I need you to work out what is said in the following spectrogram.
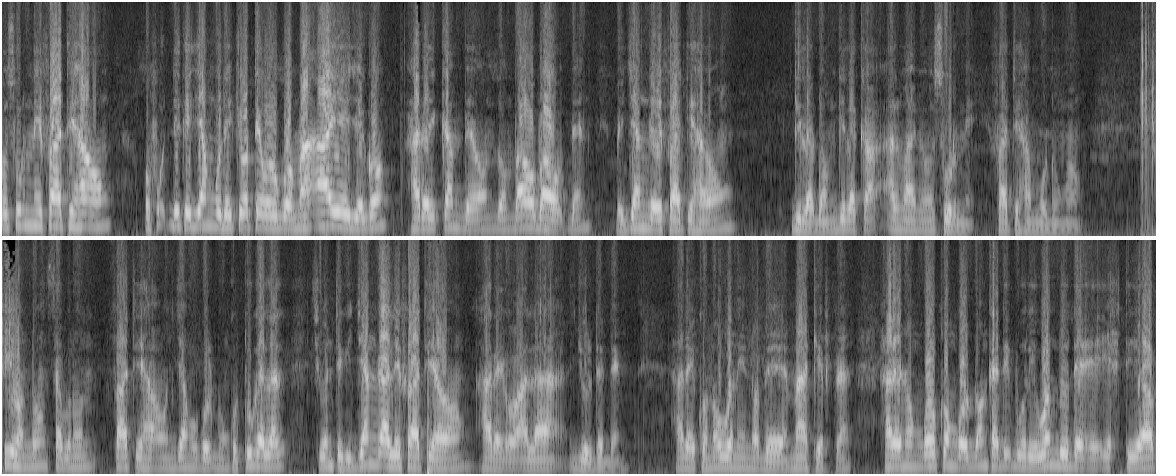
o surni fatiha on o fuɗɗike janngude cottewol goo ma ayeje goo haray kamɓe on ɗon ɓawo ɓawo ɓen ɓe jannga e fatiha on gila ɗon gila ka almami on surni fatiha muɗum on. Fi hon ɗum saabu noon fatiha on janngugol ɗum ko tugalal si won tigui janggali fatiha on haray o ala julde nden. haray ko non woni no ɓe makirta. Haray noon ngol kolngol ɗon kadi ɓuuri wondude e ihtiyab.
